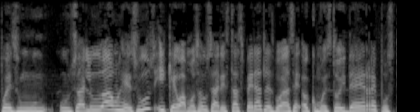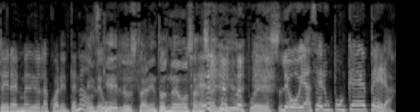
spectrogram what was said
Pues un, un saludo a don Jesús y que vamos a usar estas peras. Les voy a hacer, o como estoy de repostera en medio de la cuarentena, Es W, que los talentos nuevos han salido, pues. le voy a hacer un ponqué de pera.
